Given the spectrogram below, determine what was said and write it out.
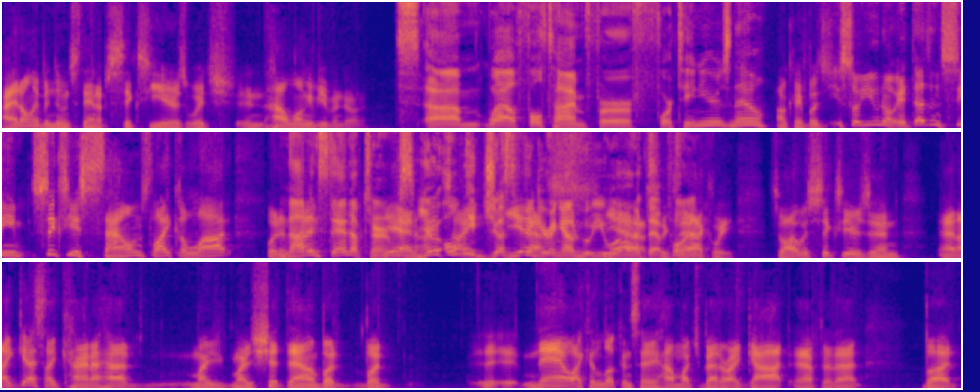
I had only been doing stand up six years, which, and how long have you been doing it? Um, well, full time for 14 years now. Okay, but so you know, it doesn't seem, six years sounds like a lot. But in Not hi- in stand-up terms. Yeah, You're only just yes, figuring out who you are at yes, that point. Exactly. So I was six years in, and I guess I kind of had my my shit down. But but uh, now I can look and say how much better I got after that. But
